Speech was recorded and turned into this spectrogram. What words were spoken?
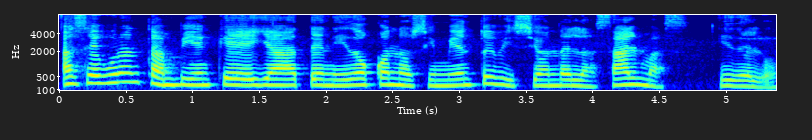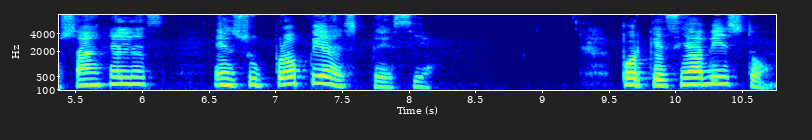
Aseguran también que ella ha tenido conocimiento y visión de las almas y de los ángeles en su propia especie, porque se ha visto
